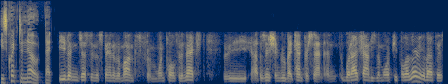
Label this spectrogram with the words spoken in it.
He's quick to note that even just in the span of a month, from one poll to the next, the opposition grew by 10%. And what I've found is the more people are learning about this,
